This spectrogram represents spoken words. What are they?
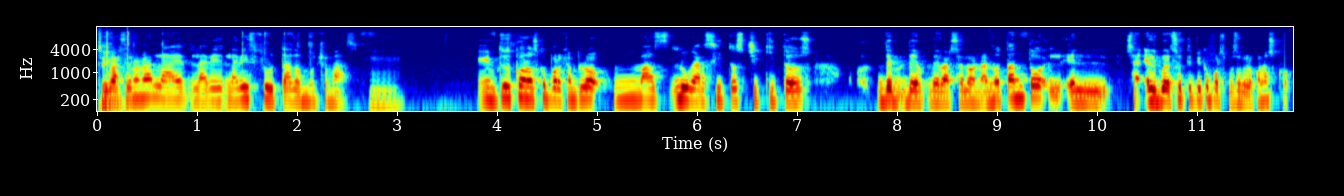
Sí. Y Barcelona la la he- la he disfrutado mucho más. Mm. Entonces conozco, por ejemplo, más lugarcitos chiquitos de, de- de Barcelona. No tanto el, el- o sea, el grueso típico, por supuesto que lo conozco.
